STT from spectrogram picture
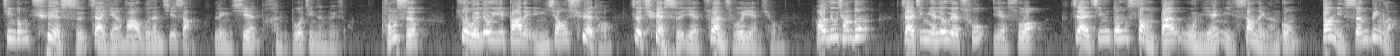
京东确实在研发无人机上领先很多竞争对手。同时，作为六一八的营销噱头，这确实也赚足了眼球。而刘强东在今年六月初也说，在京东上班五年以上的员工，当你生病了，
